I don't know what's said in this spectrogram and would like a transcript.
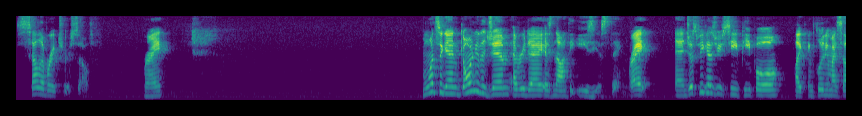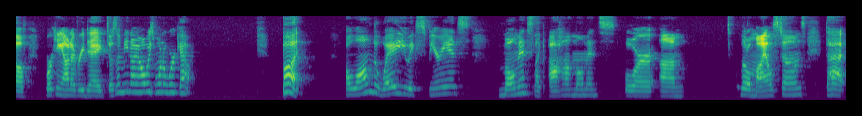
celebrate yourself. right? Once again, going to the gym every day is not the easiest thing, right? And just because you see people, like including myself, working out every day doesn't mean I always want to work out. But along the way, you experience moments like aha moments or um, little milestones that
